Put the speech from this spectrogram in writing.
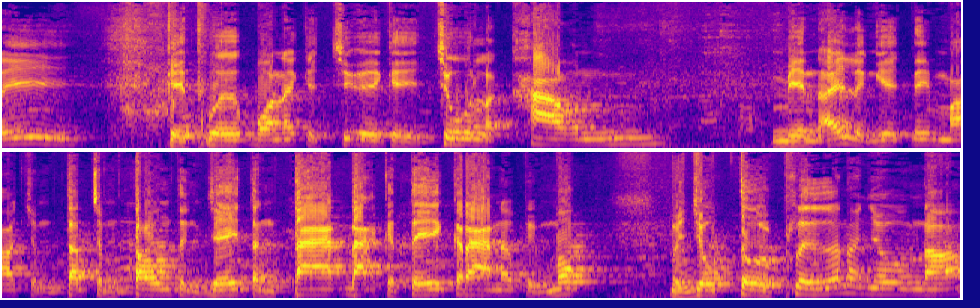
រីគេធ្វើបន់ឲ្យគេជឿគេជួលលខោនមានអីល្ងាចនេះមកចំតិតចំតងទាំងយាយទាំងតាដាក់កទេក្រានៅពីមុខមកយកទល់ភ្លឺណាញោមណោះ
